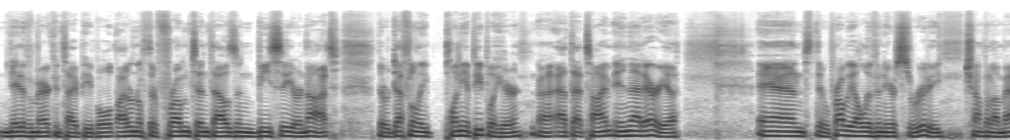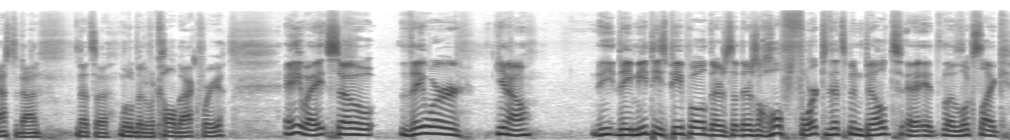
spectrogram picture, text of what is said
Native American type people. I don't know if they're from 10,000 BC or not. There were definitely plenty of people here uh, at that time in that area. And they were probably all living near Cerutti, chomping on Mastodon. That's a little bit of a callback for you. Anyway, so they were, you know, they, they meet these people. There's a, there's a whole fort that's been built. It, it looks like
